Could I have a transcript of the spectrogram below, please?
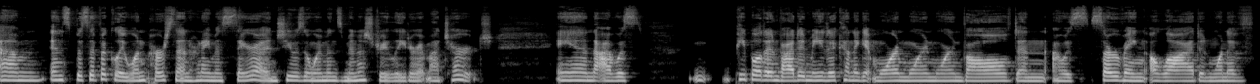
um, and specifically, one person, her name is Sarah, and she was a women's ministry leader at my church. And I was, people had invited me to kind of get more and more and more involved. And I was serving a lot. And one of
